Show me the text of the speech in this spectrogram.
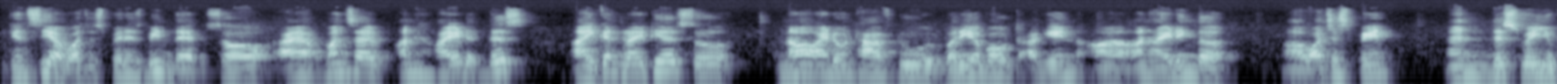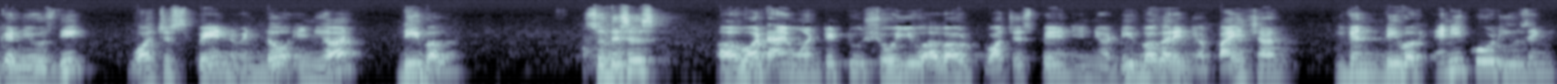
You can see our watches pane has been there. So I, once i unhide this icon right here so now I don't have to worry about again uh, unhiding the uh, watches pane. And this way you can use the watches pane window in your debugger. So this is uh, what I wanted to show you about watches pane in your debugger in your PyCharm. You can debug any code using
